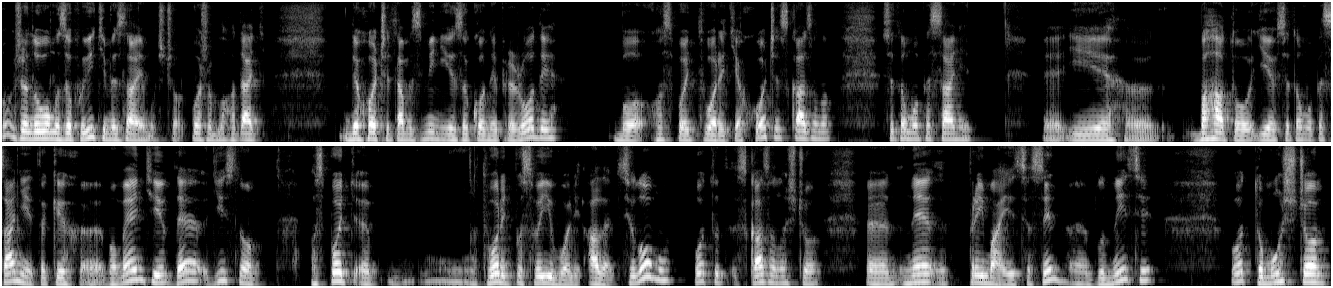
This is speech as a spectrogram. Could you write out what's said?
Ну, вже в новому заповіті ми знаємо, що Божа благодать, де хоче, там змінює закони природи, бо Господь творить, як хоче, сказано в Святому Писанні. Е, І е, багато є в Святому Писанні таких е, моментів, де дійсно Господь е, творить по своїй волі. Але в цілому, от тут сказано, що е, не приймається син е, блудниці, от тому що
